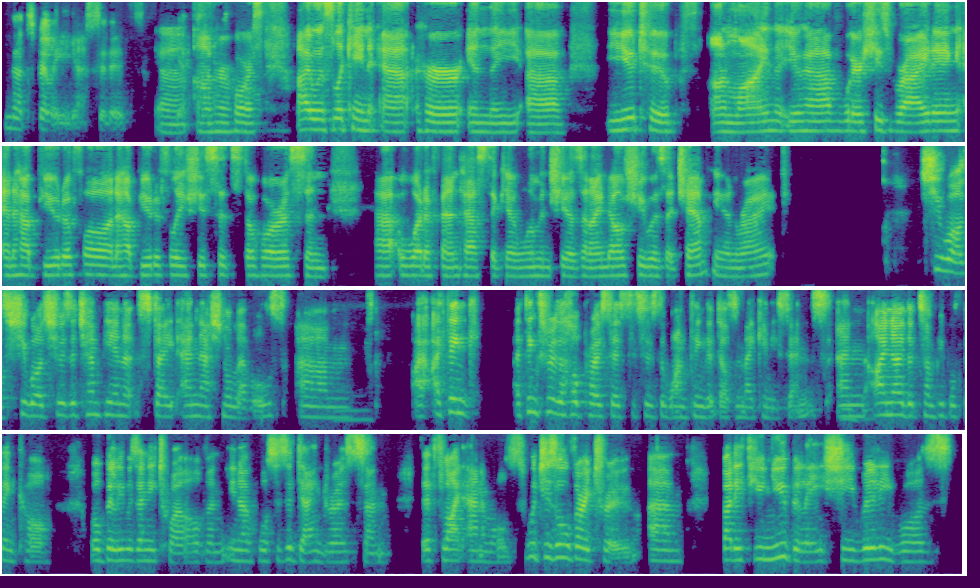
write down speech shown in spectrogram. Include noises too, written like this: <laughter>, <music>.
That's Billie. Yes, it is. Yeah, yes. on her horse. I was looking at her in the uh, YouTube online that you have where she's riding and how beautiful and how beautifully she sits the horse and uh, what a fantastic young woman she is. And I know she was a champion, right? She was. She was. She was a champion at state and national levels. Um, mm. I, I think. I think through the whole process, this is the one thing that doesn't make any sense. And mm. I know that some people think, oh, well, Billie was only 12, and you know, horses are dangerous and they're flight animals, which is all very true. Um, but if you knew Billie, she really was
